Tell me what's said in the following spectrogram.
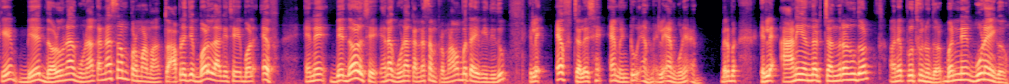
કે બે દળોના ગુણાકારના સમપ્રમાણમાં, તો આપણે જે બળ લાગે છે એ બળ એફ એને બે દળ છે એના ગુણાકારના સમપ્રમાણમાં બતાવી દીધું. એટલે એફ ચલે છે એમ ઇન્ટુ એમ એટલે એમ ગુણ્યા એમ બરાબર? એટલે આની અંદર ચંદ્રનું દળ અને પૃથ્વીનું દળ, બંને ગુણાઈ ગયું.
